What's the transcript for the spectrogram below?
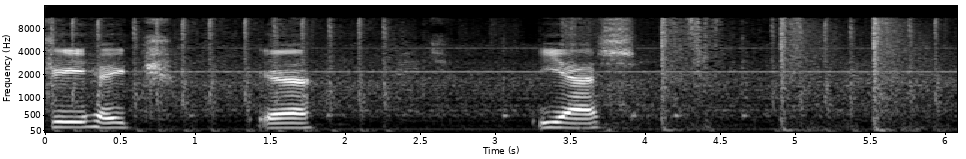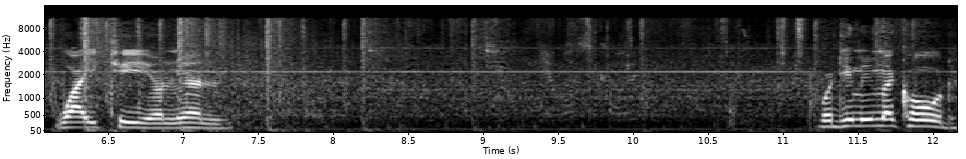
G H. Yeah. E S. Y T on the end. What do you mean my code?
